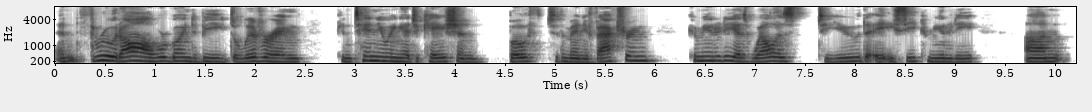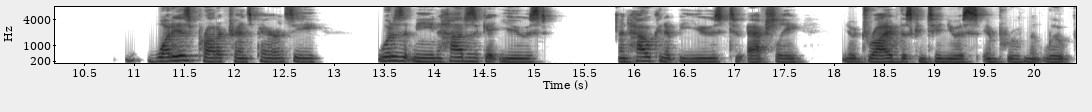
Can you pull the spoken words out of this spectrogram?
And through it all we're going to be delivering continuing education both to the manufacturing community as well as to you, the AEC community, on what is product transparency, what does it mean, how does it get used, and how can it be used to actually you know, drive this continuous improvement loop.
